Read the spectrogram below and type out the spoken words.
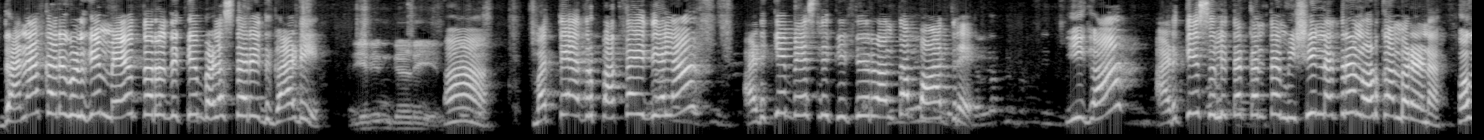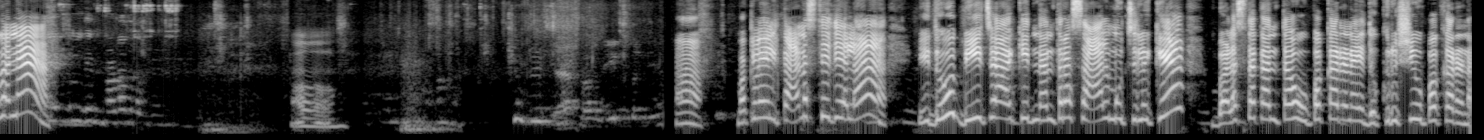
ದನ ಕರುಗಳಿಗೆ ಮೇವ್ ತರೋದಕ್ಕೆ ಬಳಸ್ತಾರೆ ಇದು ಗಾಡಿ. ನೀರಿನ ಗಾಡಿ. ಹಾ ಮತ್ತೆ ಅಡಿಕೆ ಬೇಯಿಸ್ಲಿಕ್ಕೆ ಇಟ್ಟಿರುವಂತ ಪಾತ್ರೆ. ಈಗ ಅಡಿಕೆ ಸುಲಿತಕ್ಕಂತ ಮಿಷಿನ್ ಹತ್ರ ನೋಡ್ಕೊಂಡ್ ಬರೋಣ. ಹೋಗೋಣ? ಹಾ, ಮಕ್ಳು, ಇಲ್ಲಿ ಕಾಣಿಸ್ತಿದೆಯಲ್ಲ? ಇದು ಬೀಜ ಹಾಕಿದ ನಂತರ ಸಾಲ್ ಮುಚ್ಚಲಿಕ್ಕೆ ಬಳಸ್ತಕ್ಕಂತ ಉಪಕರಣ ಇದು, ಕೃಷಿ ಉಪಕರಣ.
